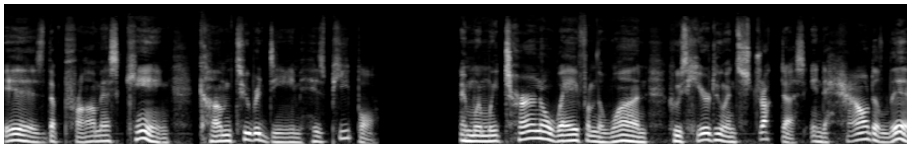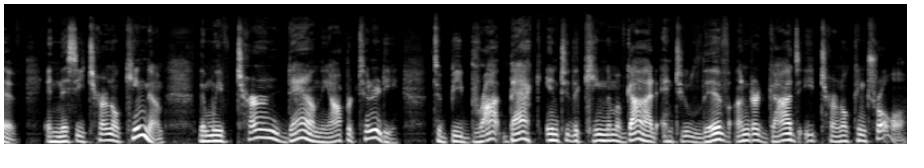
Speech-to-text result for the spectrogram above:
is the promised king come to redeem his people. And when we turn away from the one who's here to instruct us into how to live in this eternal kingdom, then we've turned down the opportunity to be brought back into the kingdom of God and to live under God's eternal control.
